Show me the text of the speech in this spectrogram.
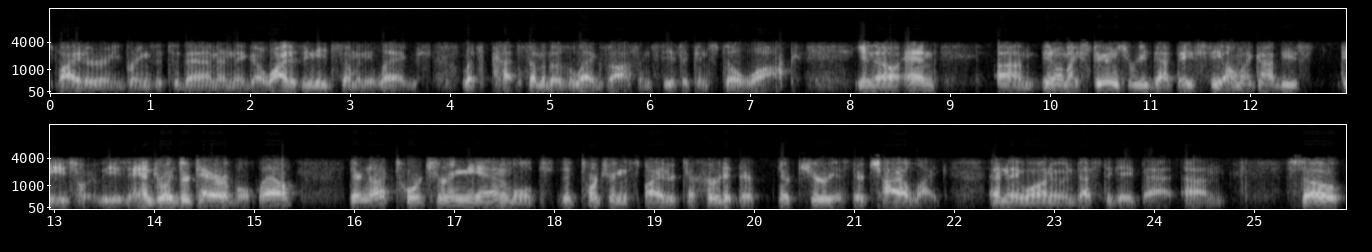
spider and he brings it to them, and they go, "Why does he need so many legs? Let's cut some of those legs off and see if it can still walk." You know, and um, you know, my students read that they see, "Oh my God, these these these androids are terrible." Well, they're not torturing the animal, the torturing the spider to hurt it. They're they're curious, they're childlike, and they want to investigate that. Um, so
